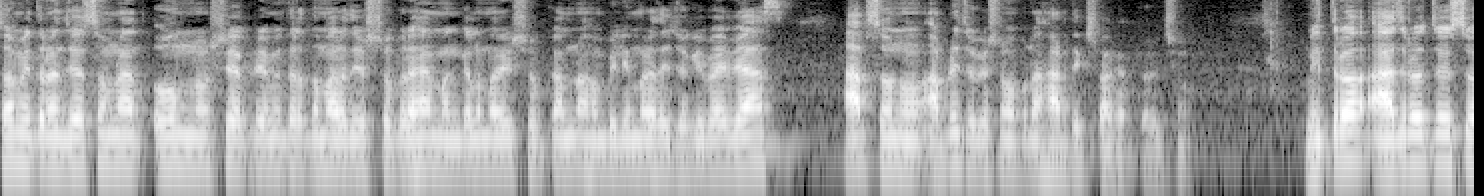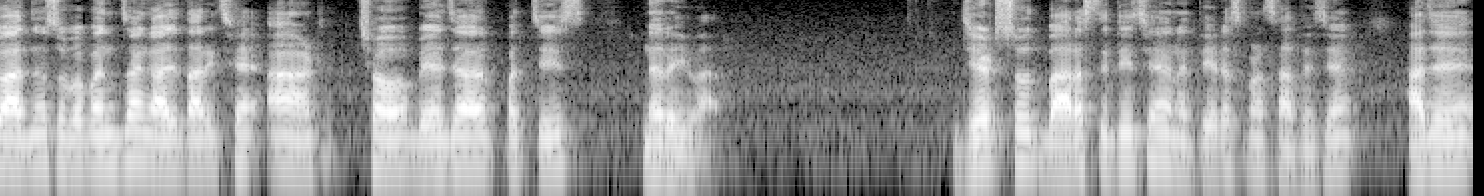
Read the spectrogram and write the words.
સો મિત્રો જય સોમનાથ. ઓમ નો શિવાય. પ્રિય મિત્રો, તમારો દિવસ શુભ રહે. મંગલમય શુભકામના. હું બિલીમરાથી જોગીભાઈ વ્યાસ. આપ સૌનું આપણી જોગેશમાં પુનઃ હાર્દિક સ્વાગત કરું છું. મિત્રો, આજરોજ જોઈશું આજનો શુભ પંચાંગ. આજે તારીખ છે આઠ છ બે હજાર પચીસ, ને રવિવાર. જેઠ સુદ બારસ તિથિ છે અને તેરસ પણ સાથે છે. આજે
